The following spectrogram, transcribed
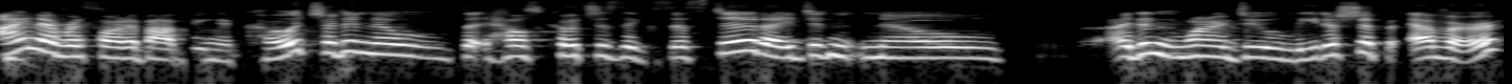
i never thought about being a coach i didn't know that health coaches existed i didn't know i didn't want to do leadership ever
